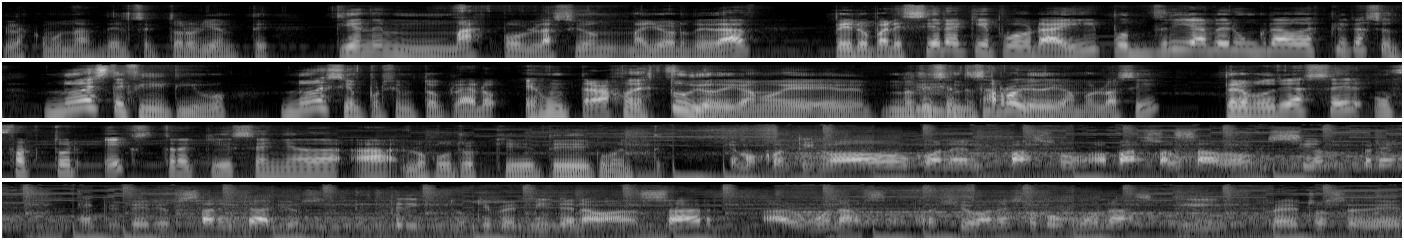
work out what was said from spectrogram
las, comunas del sector oriente tienen más población mayor de edad, pero pareciera que por ahí podría haber un grado de explicación. No es definitivo, no es 100% claro, es un trabajo en estudio, digamos, eh, noticia en desarrollo, digámoslo así, pero podría ser un factor extra que se añada a los otros que te comenté. Hemos continuado con el paso a paso basado siempre en criterios sanitarios estrictos que permiten avanzar a algunas regiones o comunas y retroceder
